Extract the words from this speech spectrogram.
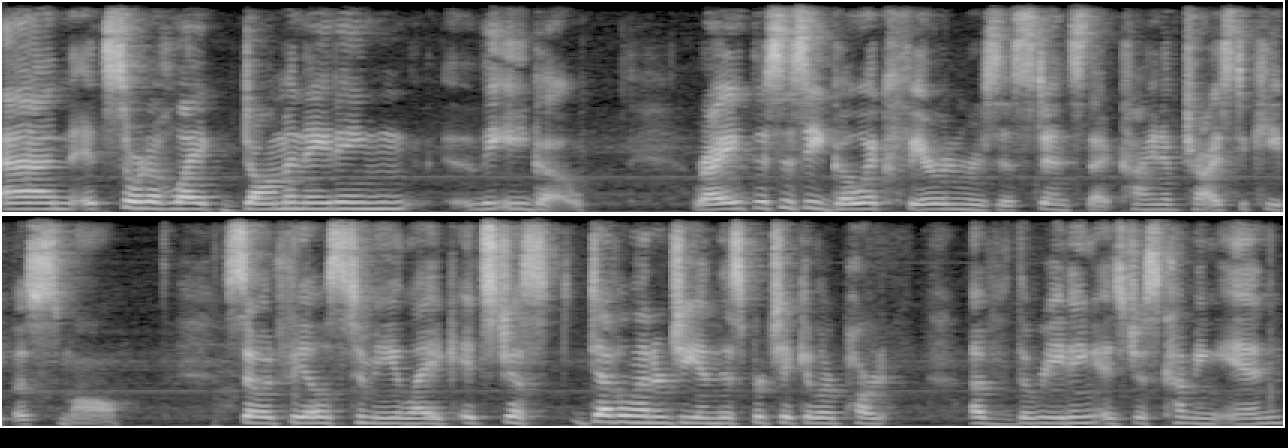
and it's sort of like dominating the ego, right? This is egoic fear and resistance that kind of tries to keep us small. So it feels to me like it's just devil energy in this particular part of the reading is just coming in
